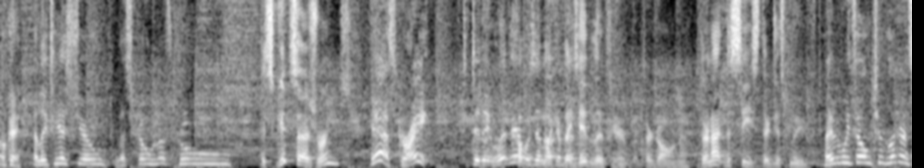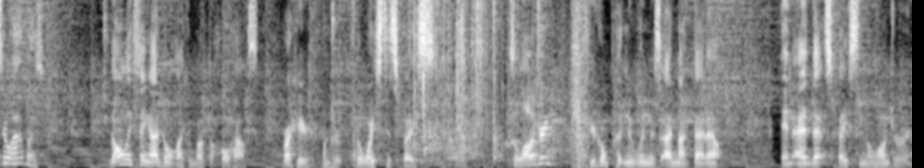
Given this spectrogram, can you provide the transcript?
Okay, LATS Joe, let's go, let's go. It's good sized rooms. Yeah, it's great. Did they live here? Was it No, like a they did live here, but they're gone now. They're not deceased, they're just moved. Maybe we throw them 200 and see what happens. The only thing I don't like about the whole house, right here, the wasted space. It's a laundry? If you're gonna put new windows, I'd knock that out and add that space in the laundry room.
